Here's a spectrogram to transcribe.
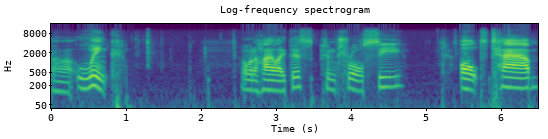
uh, link. I want to highlight this, Control C, Alt Tab,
